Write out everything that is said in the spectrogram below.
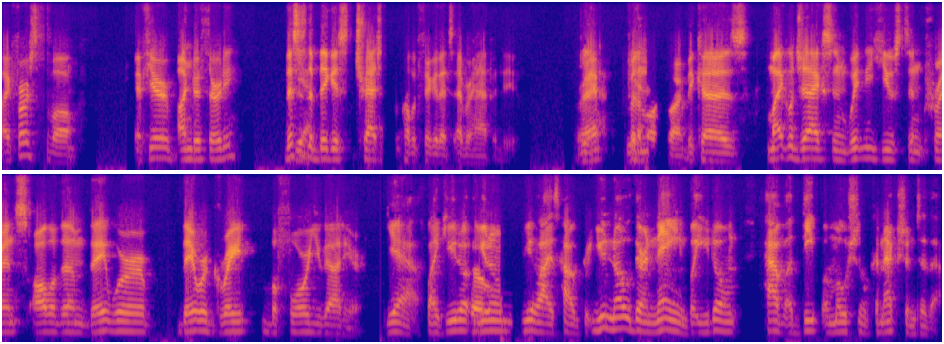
Like first of all, if you're under 30, this yeah. is the biggest tragic public figure that's ever happened to you, right? Yeah. For yeah. the most part, because Michael Jackson, Whitney Houston, Prince, all of them, they were they were great before you got here. Yeah, like you don't so, you don't realize how you know their name, but you don't have a deep emotional connection to them.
